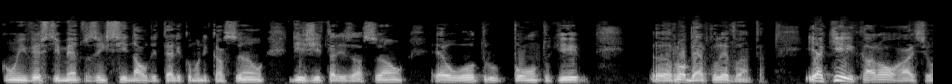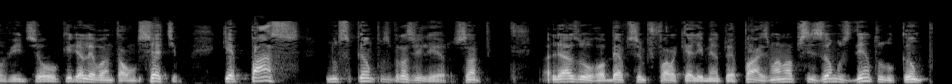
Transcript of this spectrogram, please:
com investimentos em sinal de telecomunicação, digitalização, é o outro ponto que uh, Roberto levanta. E aqui, Carol Reis ouvintes, eu queria levantar um sétimo, que é paz nos campos brasileiros, sabe? Aliás, o Roberto sempre fala que alimento é paz, mas nós precisamos, dentro do campo,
